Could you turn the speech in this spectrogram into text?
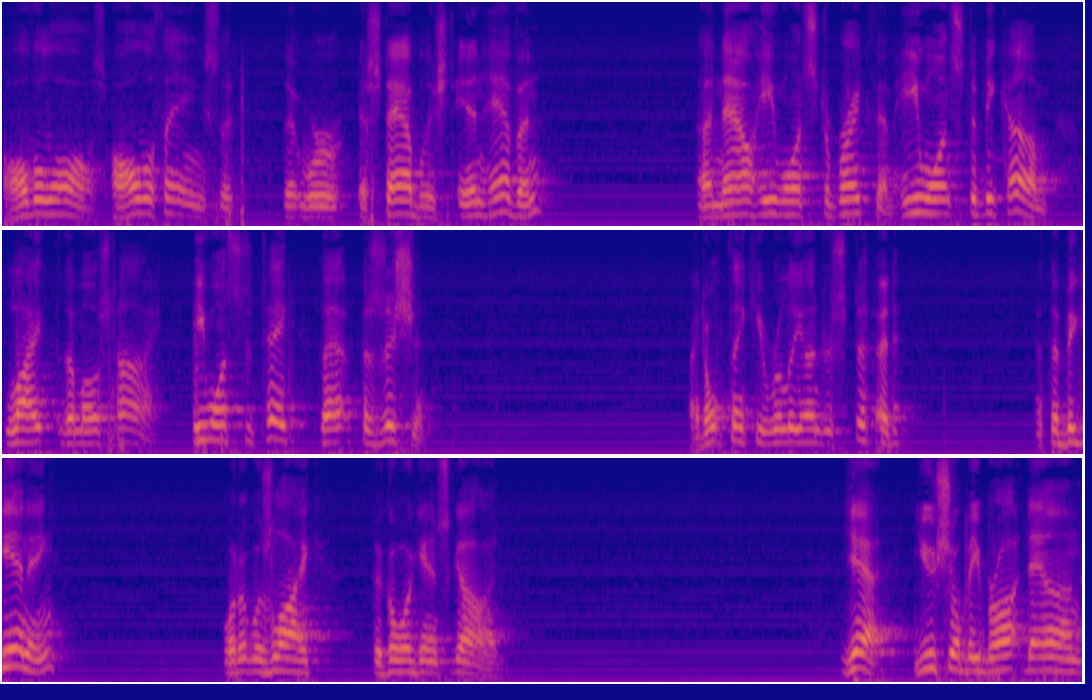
All the laws, all the things that, that were established in heaven, uh, now He wants to break them. He wants to become like the Most High. He wants to take that position. I don't think he really understood at the beginning what it was like to go against God. Yet you shall be brought down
